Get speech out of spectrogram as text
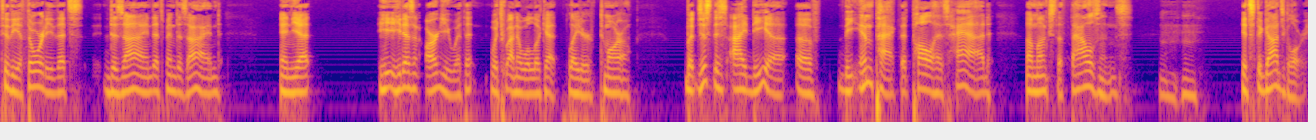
to the authority that's designed that's been designed, and yet he he doesn't argue with it, which I know we'll look at later tomorrow. But just this idea of the impact that Paul has had amongst the 1000s it's to God's glory.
